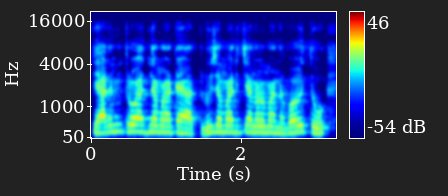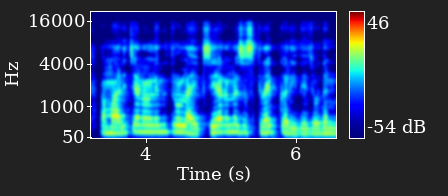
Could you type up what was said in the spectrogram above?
ત્યારે મિત્રો આજના માટે આટલું જ અમારી ચેનલમાં નવા હોય તો અમારી ચેનલને મિત્રો લાઇક શેર અને સબસ્ક્રાઈબ કરી દેજો. ધન્યવાદ.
